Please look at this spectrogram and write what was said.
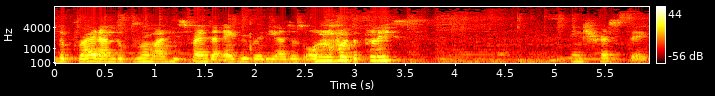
the bride and the groom and his friends and everybody are just all over the place interesting.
